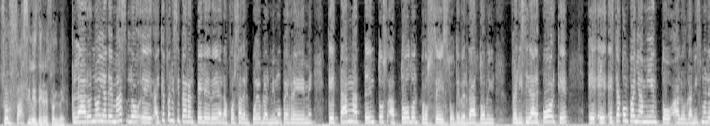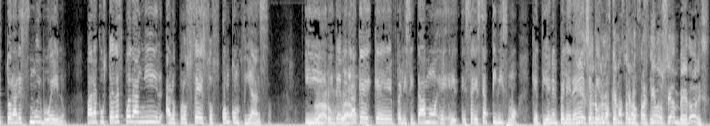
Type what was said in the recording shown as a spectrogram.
son fáciles de resolver. Claro, no, y además lo, eh, hay que felicitar al PLD, a la Fuerza del Pueblo, al mismo PRM, que están atentos a todo el proceso. De verdad, Tommy, felicidades, porque eh, eh, este acompañamiento al organismo electoral es muy bueno para que ustedes puedan ir a los procesos con confianza. Y, de verdad que, felicitamos eh, ese, ese activismo que tiene el PLD, que tiene los, que, los partidos sean veedores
